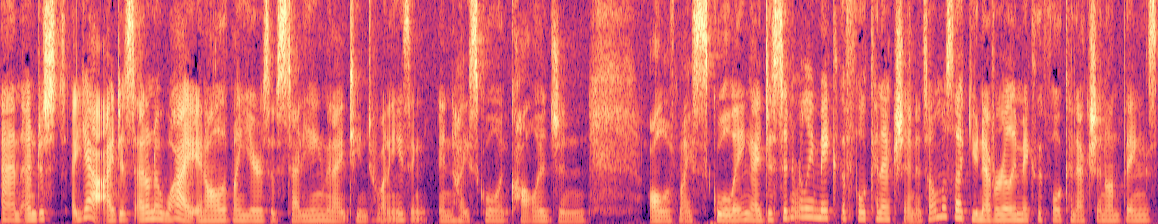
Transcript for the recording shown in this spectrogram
And i'm just yeah i just i don't know why in all of my years of studying the 1920s in, in high school and college and all of my schooling. I just didn't really make the full connection. It's almost like you never really make the full connection on things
